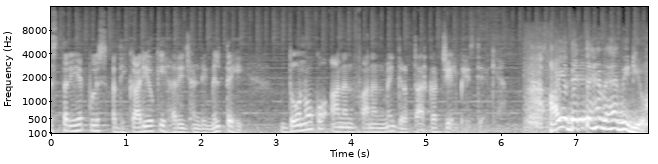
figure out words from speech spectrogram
स्तरीय पुलिस अधिकारियों की हरी झंडी मिलते ही दोनों को आनंद फानन में गिरफ़्तार कर जेल भेज दिया गया। आइए देखते हैं वह वीडियो,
